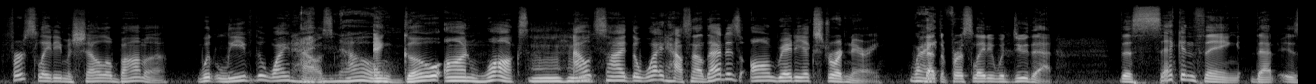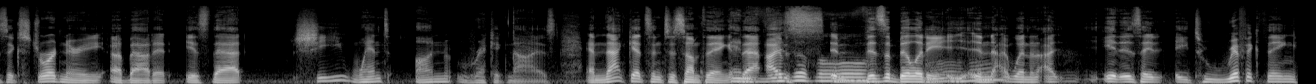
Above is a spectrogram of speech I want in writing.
First Lady Michelle Obama would leave the White House and go on walks mm-hmm. outside the White House. Now, that is already extraordinary Right. that the First Lady would do that. The second thing that is extraordinary about it is that she went unrecognized. And that gets into something that I've Invisible. invisibility. And mm-hmm. when I, it is a, a terrific thing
